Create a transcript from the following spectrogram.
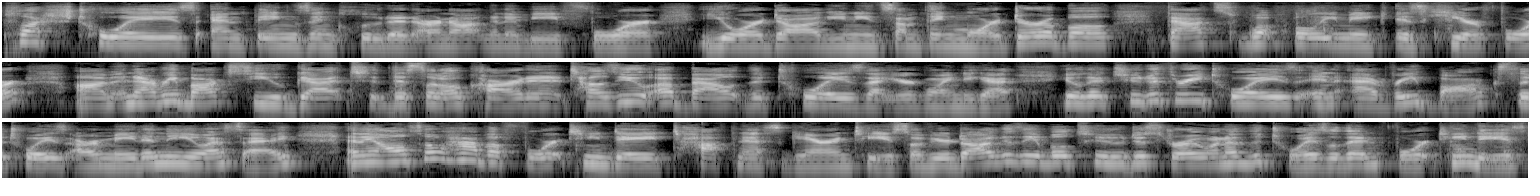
plush toys and things included are not going to be for your dog. You need something more durable. That's what Bullymake is here for. Um, in every box, you get this little card and it tells you about the toys that you're going to get. You'll get two to three toys in every box. The toys are made in the USA and they also have a 14 day toughness guarantee. So if your dog is able to destroy one of the toys within 14 days,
